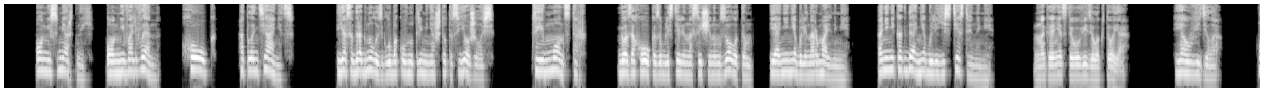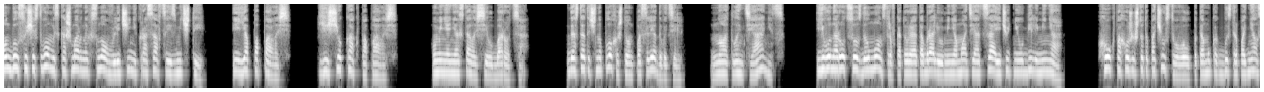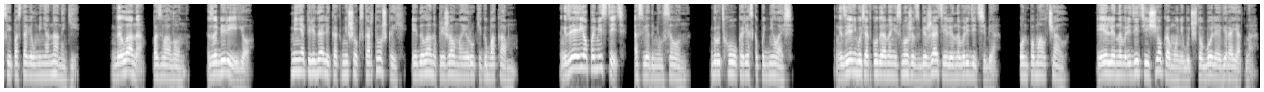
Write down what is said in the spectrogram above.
Он не смертный, он не Вальвен, Хоук, атлантианец. Я содрогнулась, глубоко внутри меня что-то съежилось. «Ты монстр!» Глаза Хоука заблестели насыщенным золотом, и они не были нормальными. Они никогда не были естественными. «Наконец ты увидела, кто я», я увидела. Он был существом из кошмарных снов в личине красавца из мечты. И я попалась. Еще как попалась. У меня не осталось сил бороться. Достаточно плохо, что он последователь, но атлантианец. Его народ создал монстров, которые отобрали у меня мать и отца и чуть не убили меня. Хоук, похоже, что-то почувствовал, потому как быстро поднялся и поставил меня на ноги. «Делана», — позвал он, — «забери ее». Меня передали как мешок с картошкой, и Делана прижал мои руки к бокам. «Где ее поместить?» — осведомился он. Грудь Хоука резко поднялась. «Где-нибудь, откуда она не сможет сбежать или навредить себе». Он помолчал. «Или навредить еще кому-нибудь, что более вероятно».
